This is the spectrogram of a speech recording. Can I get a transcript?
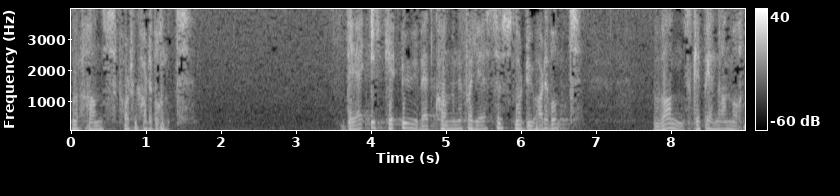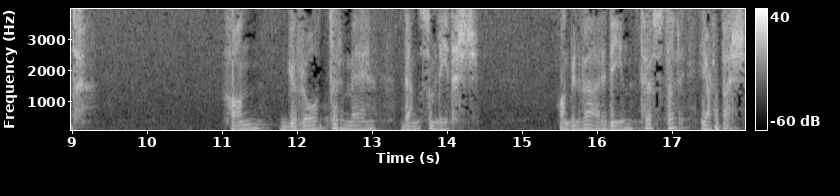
når hans folk har det vondt. Det er ikke uvedkommende for Jesus når du har det vondt. Vanskelig på en eller annen måte. Han gråter med dem som lider. Han vil være din trøster, hjelper.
